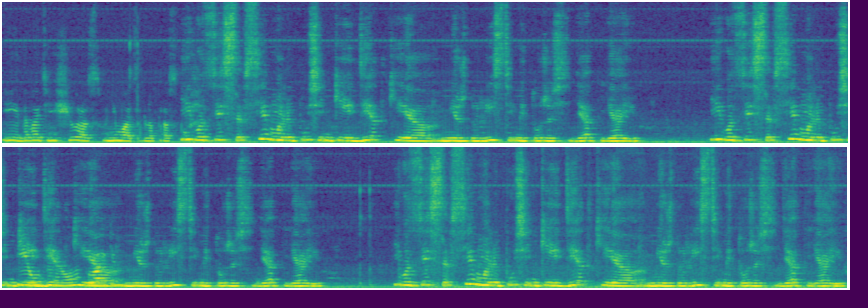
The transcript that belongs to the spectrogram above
И давайте еще раз внимательно прослушаем. И вот здесь совсем малюсенькие детки между листьями тоже сидят, я их. И вот здесь совсем малюсенькие детки между листьями тоже сидят, я их. И вот здесь совсем малюсенькие детки между листьями тоже сидят, я их.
